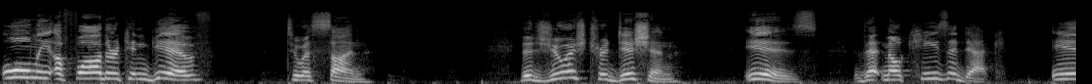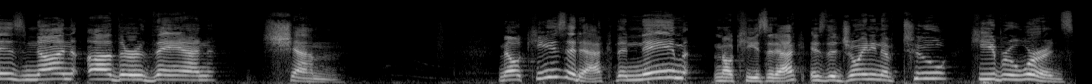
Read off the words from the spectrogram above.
only a father can give to a son. The Jewish tradition is that Melchizedek is none other than Shem. Melchizedek, the name Melchizedek, is the joining of two Hebrew words,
